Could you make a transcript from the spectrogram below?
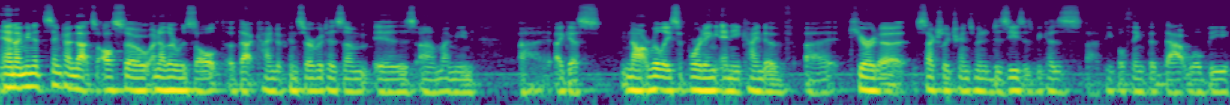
and I mean, at the same time, that's also another result of that kind of conservatism. Is um, I mean, uh, I guess not really supporting any kind of uh, cure to sexually transmitted diseases because uh, people think that that will be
